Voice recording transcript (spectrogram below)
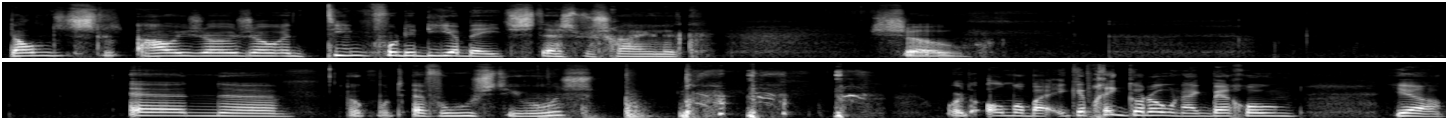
dan hou je sowieso een 10 voor de diabetestest waarschijnlijk. Zo. En uh, ik moet even hoesten, jongens. Wordt allemaal bij. Ik heb geen corona. Ik ben gewoon, ja,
